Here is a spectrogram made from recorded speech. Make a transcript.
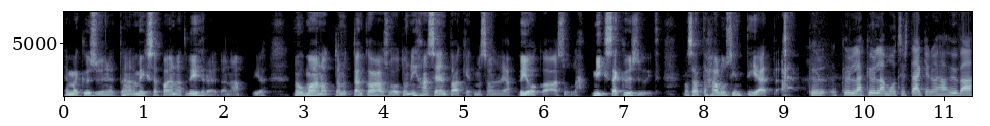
Ja mä kysyn, että no, miksi sä painat vihreätä nappia? No mä oon ottanut tämän kaasuauton ihan sen takia, että mä saan ajaa biokaasulla. Miksi sä kysyit? Mä sanoin, että halusin tietää. Kyllä, kyllä, kyllä mutta siis tämäkin on ihan hyvä,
